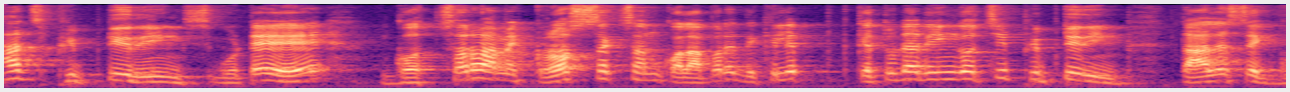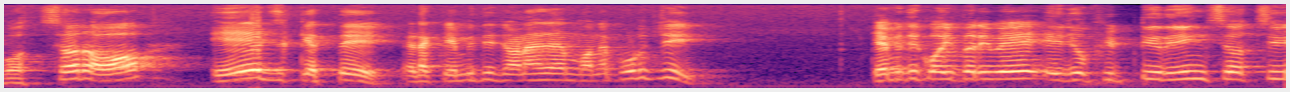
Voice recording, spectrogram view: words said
has fifty rings গোটে গছর আমি ক্রস সেকশন কলাপরে দেখলে কতটা রিং অছি ফিফটি রিং তাহলে সে গছর एज केते एटा केमिति जाना जाय मने पडुची केमिति कहि परिबे ए जो 50 रिंग्स अछि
